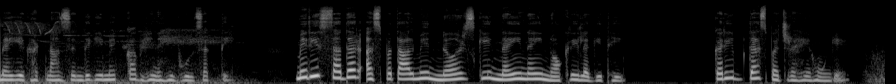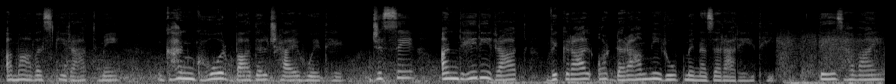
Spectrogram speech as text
मैं ये घटना ज़िंदगी में कभी नहीं भूल सकती। मेरी सदर अस्पताल में नर्स की नई नई नौकरी लगी थी। करीब दस बज रहे होंगे। अमावस की रात में घनघोर बादल छाए हुए थे, जिससे अंधेरी रात विकराल और डरावनी रूप में नज़र आ रही थी। तेज हवाएँ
